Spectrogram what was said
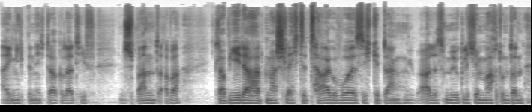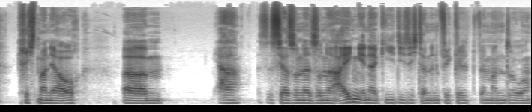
eigentlich bin ich da relativ entspannt. Aber glaube, jeder hat mal schlechte Tage, wo er sich Gedanken über alles Mögliche macht und dann kriegt man ja auch, ähm, ja, es ist ja so eine, so eine Eigenenergie, die sich dann entwickelt, wenn man so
